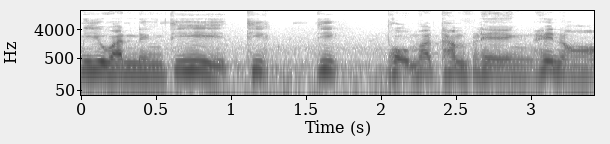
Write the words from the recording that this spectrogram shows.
มีอยู่วันหนึ่งที่ที่ที่ผมมาทำเพลงให้น้อง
